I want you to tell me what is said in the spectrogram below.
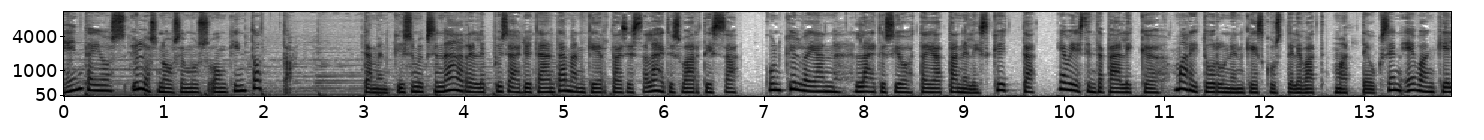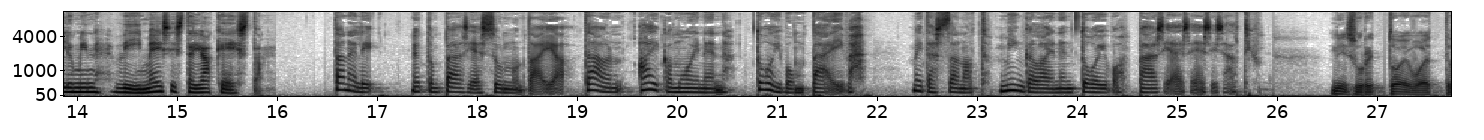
Entä jos ylösnousemus onkin totta? Tämän kysymyksen äärelle pysähdytään tämänkertaisessa lähetysvartissa, kun Kylväjän lähetysjohtaja Tanelis Kyttä ja viestintäpäällikkö Mari Turunen keskustelevat Matteuksen evankeliumin viimeisistä jakeista. Taneli, nyt on pääsiäissunnuntai ja tämä on aikamoinen toivon päivä. Mitä sanot, minkälainen toivo pääsiäiseen sisältyy? Niin suuri toivo, että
